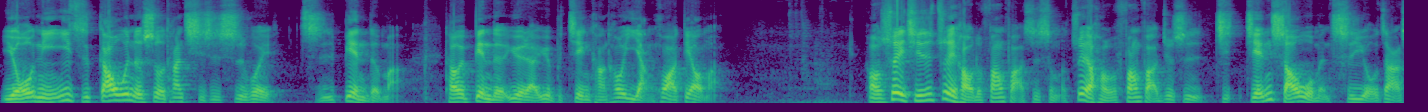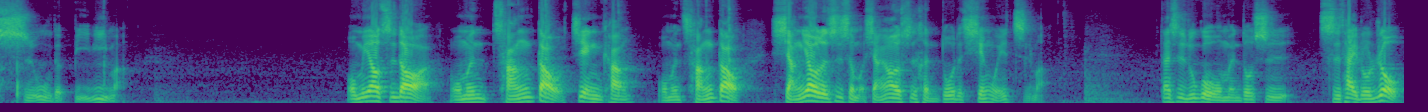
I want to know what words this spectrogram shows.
油你一直高温的时候，它其实是会直变的嘛，它会变得越来越不健康，它会氧化掉嘛。好，所以其实最好的方法是什么？最好的方法就是减减少我们吃油炸食物的比例嘛。我们要知道啊，我们肠道健康，我们肠道想要的是什么？想要的是很多的纤维质嘛。但是如果我们都是吃太多肉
